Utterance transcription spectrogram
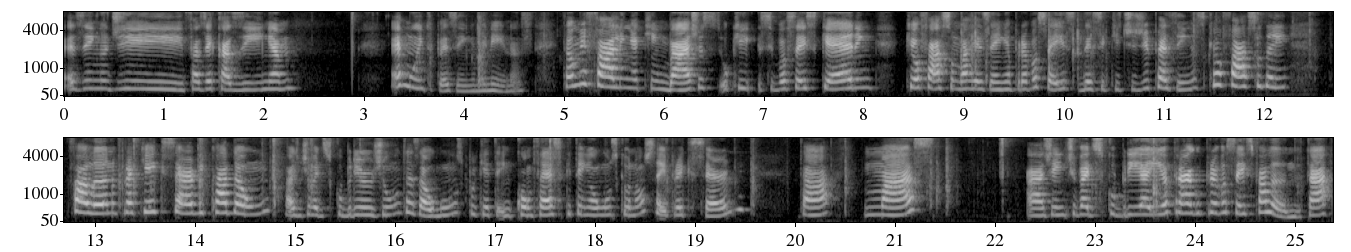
Pezinho de fazer casinha. É muito pezinho, meninas. Então, me falem aqui embaixo o que, se vocês querem que eu faça uma resenha pra vocês desse kit de pezinhos, que eu faço daí falando pra que que serve cada um. A gente vai descobrir juntas alguns, porque tem, confesso que tem alguns que eu não sei pra que serve, tá? Mas a gente vai descobrir aí, eu trago pra vocês falando, tá?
